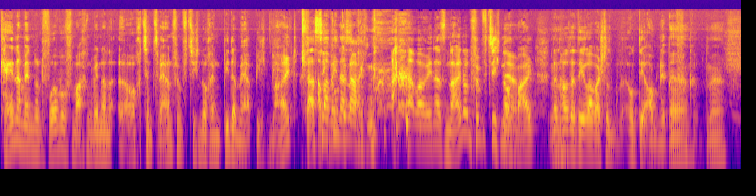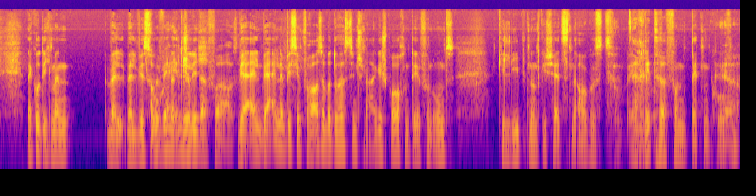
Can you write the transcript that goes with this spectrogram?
keiner mehr einen Vorwurf machen, wenn er 1852 noch ein Biedermeierbild malt. Das sind aber gute Nachrichten. aber wenn er es 59 noch ja. malt, dann hat er die Arbeit und die Augen nicht offen gehabt. Ja. Na gut, ich meine, weil, weil wir suchen wir natürlich. Voraus, ne? wir, eilen, wir eilen ein bisschen voraus, aber du hast ihn schon angesprochen, den von uns geliebten und geschätzten August, der Ritter von Bettenkofen. Ja.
